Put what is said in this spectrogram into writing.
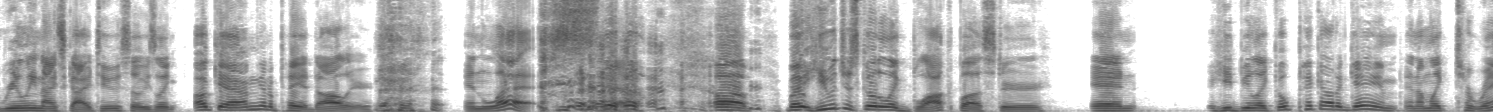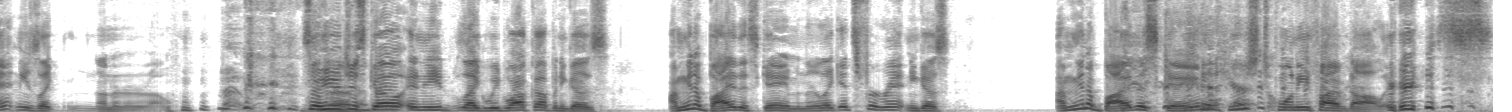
really nice guy too, so he's like, "Okay, I'm going to pay a dollar." and less. yeah. um, but he would just go to like Blockbuster and he'd be like, "Go pick out a game," and I'm like, "To rent," and he's like, "No, no, no, no." no." so he would just go and he'd like, we'd walk up and he goes, "I'm gonna buy this game," and they're like, "It's for rent," and he goes, "I'm gonna buy this game. Here's twenty five dollars."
